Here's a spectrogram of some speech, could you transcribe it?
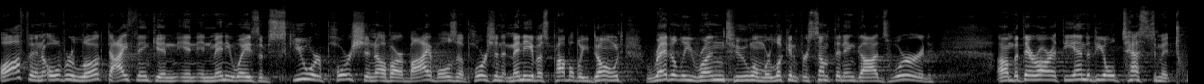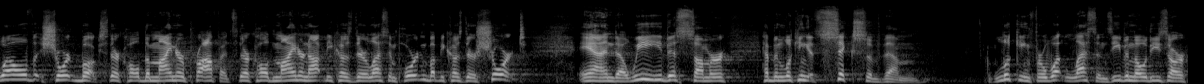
often overlooked, I think, in, in, in, many ways, obscure portion of our Bibles, a portion that many of us probably don't readily run to when we're looking for something in God's Word. Um, but there are at the end of the Old Testament 12 short books. They're called the minor prophets. They're called minor not because they're less important, but because they're short. And uh, we, this summer, have been looking at six of them looking for what lessons, even though these are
